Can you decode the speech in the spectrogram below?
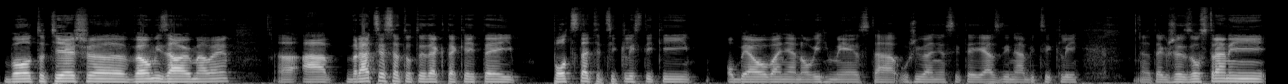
bolo to tiež uh, veľmi zaujímavé. Uh, a vracia sa to teda k takej tej podstate cyklistiky, objavovania nových miest a užívania si tej jazdy na bicykli. Takže zo strany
